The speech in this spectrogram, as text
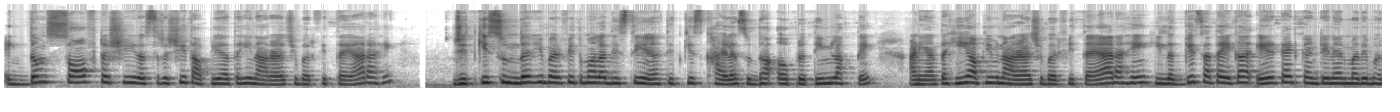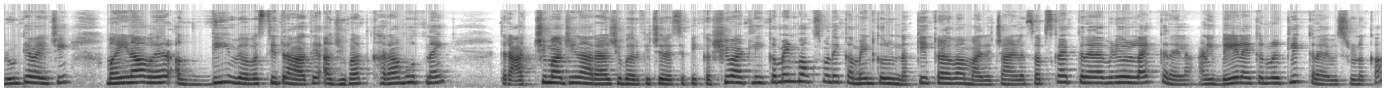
एकदम सॉफ्ट अशी रसरशीत आपली आता ही नारळाची बर्फी तयार आहे. जितकी सुंदर ही बर्फी तुम्हाला दिसते ना तितकीच खायलासुद्धा अप्रतिम लागते. आणि आता ही आपली नारळाची बर्फी तयार आहे. ही लगेच आता एका एअरटाईट कंटेनरमध्ये भरून ठेवायची. महिनाभर अगदी व्यवस्थित राहते. अजिबात खराब होत नाही. तर आजची माझी नारळाची बर्फीची रेसिपी कशी वाटली? कमेंट बॉक्समध्ये कमेंट करून नक्की कळवा. माझ्या चॅनलला सबस्क्राईब करायला व्हिडिओला लाईक करायला आणि बेल आयकनवर क्लिक करायला विसरू नका.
